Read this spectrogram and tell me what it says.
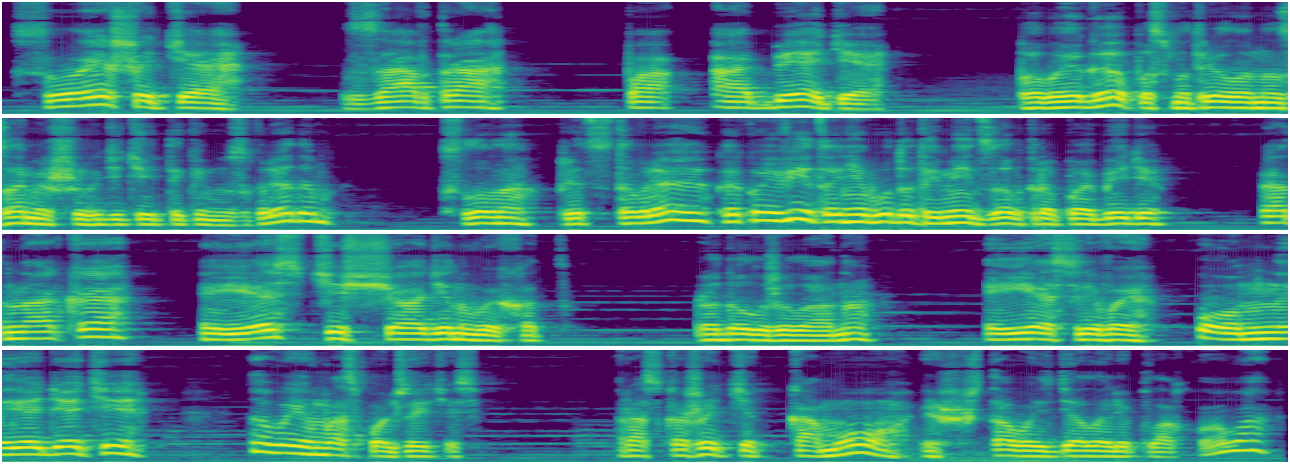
Слышите? Завтра по обеде». Баба-Яга посмотрела на замерших детей таким взглядом, словно представляя, какой вид они будут иметь завтра по обеде. «Однако «Есть еще один выход», — продолжила она. «Если вы умные дети, то вы им воспользуетесь. Расскажите, кому и что вы сделали плохого,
